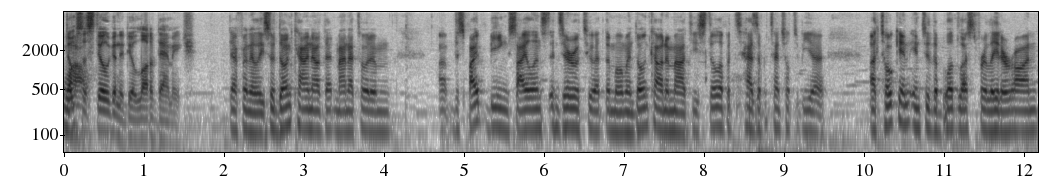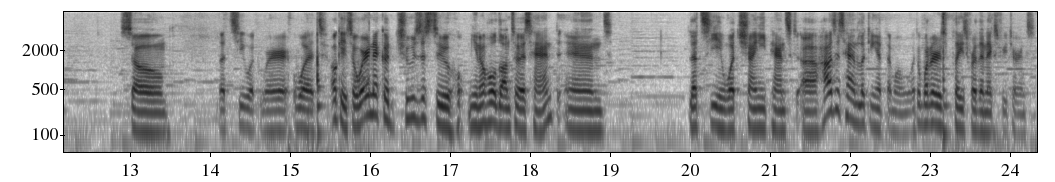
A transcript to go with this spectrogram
those Wow. are still gonna deal a lot of damage. Definitely. So don't count out that mana totem. Uh, despite being silenced in zero two at the moment, don't count him out. He still has a potential to be a, a token into the bloodlust for later on. So let's see what where what okay. So Wereneko chooses to you know hold on to his hand and let's see what shiny pants. Uh, how's his hand looking at the moment? What, what are his plays for the next few turns?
